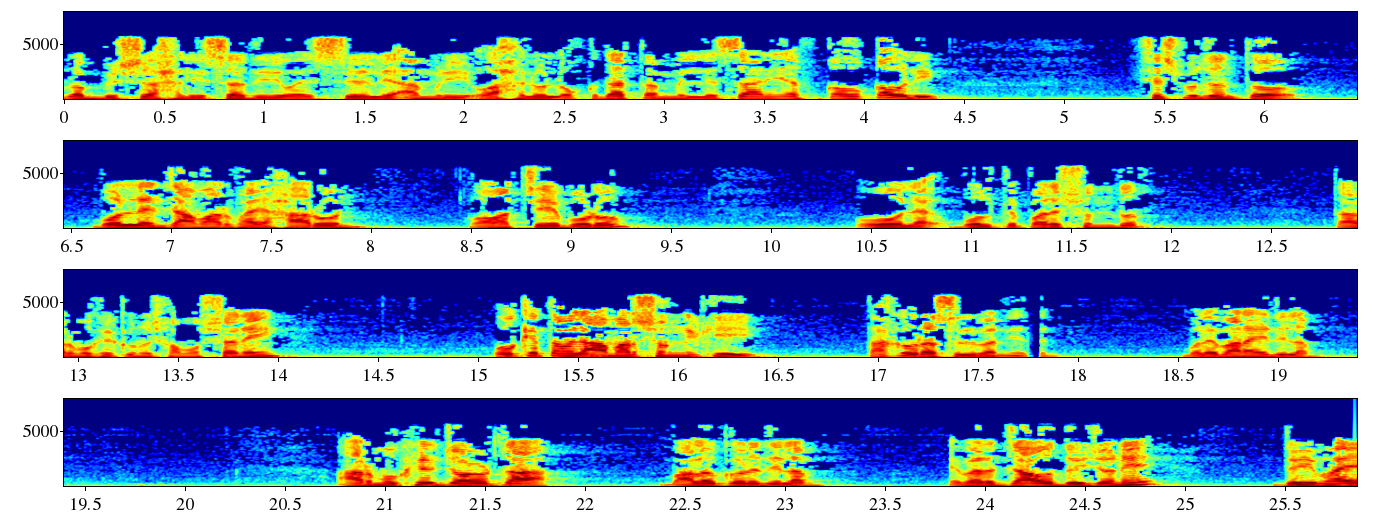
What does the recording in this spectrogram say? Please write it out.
رب اشرح لي صدري ويسر لي امري واحلل عقدة من لساني يفقهوا قولي শেষ পর্যন্ত বললেন যে আমার ভাই হারুন ও আমার চেয়ে বড় ও বলতে পারে সুন্দর তার মুখে কোনো সমস্যা নেই ওকে তাহলে আমার সঙ্গে কি তাকেও রাসুল বানিয়ে দেন বলে বানিয়ে দিলাম আর মুখের জড়তা ভালো করে দিলাম এবার যাও দুইজনে দুই ভাই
